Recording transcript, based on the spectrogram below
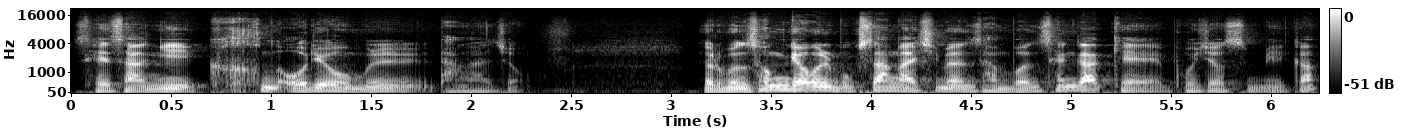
세상이 큰 어려움을 당하죠. 여러분 성경을 묵상하시면서 한번 생각해 보셨습니까?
